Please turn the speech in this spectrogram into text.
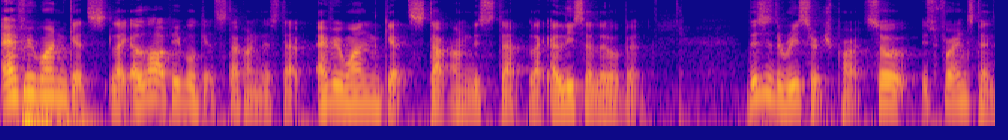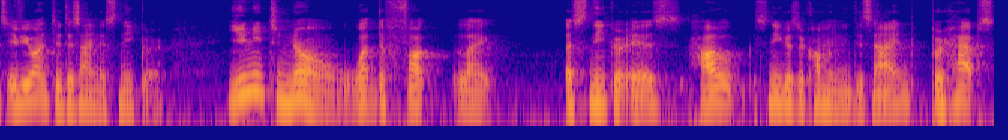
Everyone gets like a lot of people get stuck on this step. Everyone gets stuck on this step like at least a little bit. This is the research part. So, for instance, if you want to design a sneaker, you need to know what the fuck like a sneaker is, how sneakers are commonly designed, perhaps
